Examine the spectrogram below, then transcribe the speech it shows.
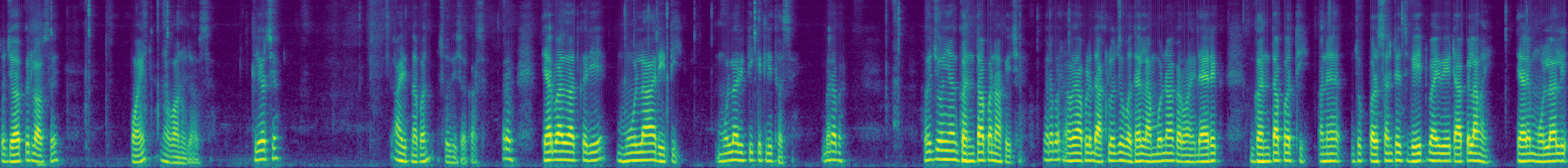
તો જવાબ કેટલો આવશે? પોઈન્ટ નવ્વાણું જ આવશે. ક્લિયર છે? આ રીતના પણ શોધી શકાશે. બરાબર? ત્યારબાદ વાત કરીએ મોલારિટી. મોલારિટી કેટલી થશે? બરાબર? હવે જો અહીંયા ઘનતા પણ આપી છે. બરાબર? હવે આપણે દાખલો જો વધારે લાંબો ના કરવાની ડાયરેક્ટ ઘનતા પરથી અને જો પર્સન્ટેજ વેટ બાય વેટ આપેલા હોય, ત્યારે મોલાલી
